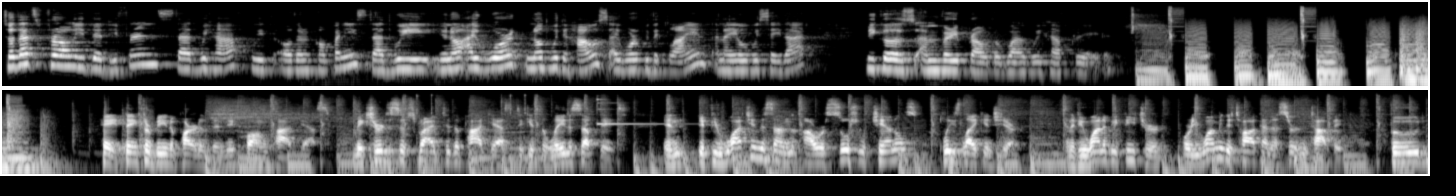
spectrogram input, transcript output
So that's probably the difference that we have with other companies that we, you know, I work not with the house, I work with the client and I always say that because I'm very proud of what we have created. Hey, thanks for being a part of the Nick Fong podcast. Make sure to subscribe to the podcast to get the latest updates. And if you're watching this on our social channels, please like and share. And if you want to be featured or you want me to talk on a certain topic food,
